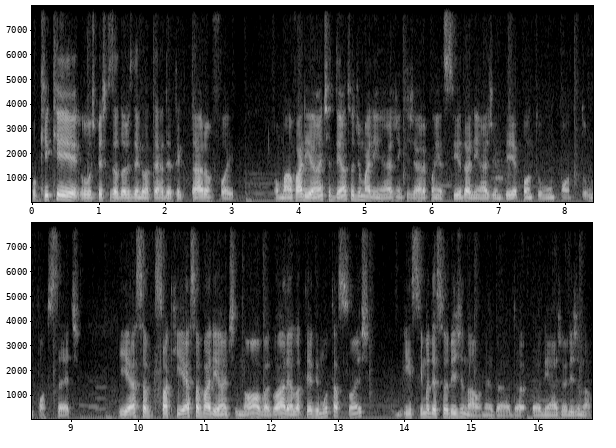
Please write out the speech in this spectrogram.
O que, que os pesquisadores da Inglaterra detectaram foi uma variante dentro de uma linhagem que já era conhecida, a linhagem B.1.1.7. E essa, só que essa variante nova agora, ela teve mutações em cima desse original, né, da, da, da linhagem original.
